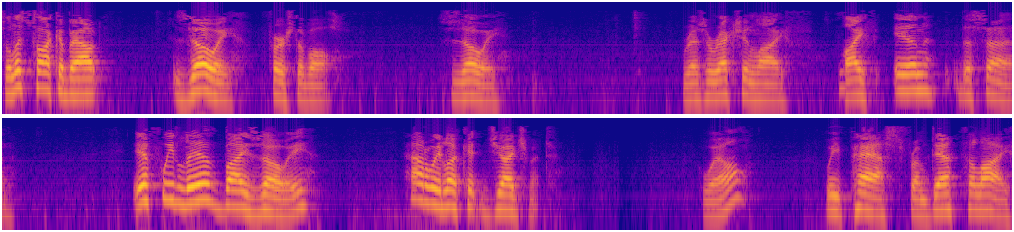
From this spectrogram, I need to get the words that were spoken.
So let's talk about Zoe first of all. Zoe resurrection life, life in the Son. If we live by Zoe, how do we look at judgment? Well, we pass from death to life.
